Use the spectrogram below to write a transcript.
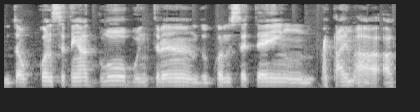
Então, quando você tem a Globo entrando, quando você tem a Time, a,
